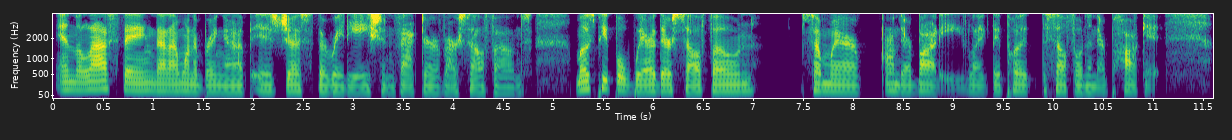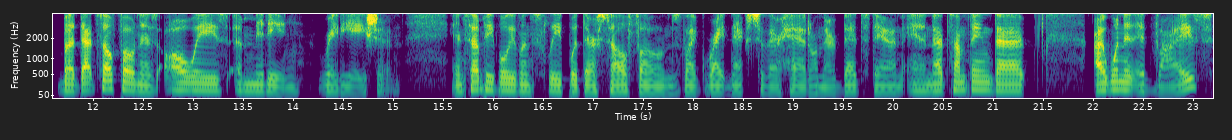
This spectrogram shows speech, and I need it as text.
And the last thing that I want to bring up is just the radiation factor of our cell phones. Most people wear their cell phone somewhere on their body, like they put the cell phone in their pocket. But that cell phone is always emitting radiation. And some people even sleep with their cell phones like right next to their head on their bedstand. And that's something that I wouldn't advise.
